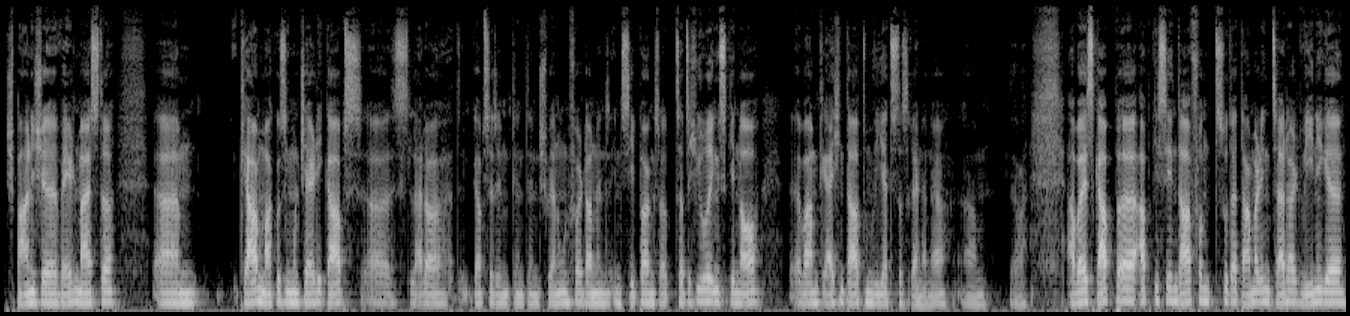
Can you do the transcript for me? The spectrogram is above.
spanische Weltmeister. Ähm, klar, Marco Simoncelli gab's, äh, leider gab's ja den, den, den schweren Unfall dann in, in Sepang. Das hat sich übrigens genau war am gleichen Datum wie jetzt das Rennen. Ja. Ähm, ja. Aber es gab, äh, abgesehen davon, zu der damaligen Zeit halt wenige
